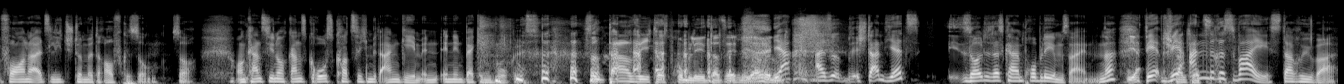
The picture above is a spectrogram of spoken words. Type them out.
vorne als Liedstimme drauf gesungen. So. Und kannst die noch ganz großkotzig mit angeben in, in den Backing Vocals. so, da sehe ich das Problem tatsächlich. Ja, also Stand jetzt sollte das kein Problem sein. Ne? Ja, wer wer anderes jetzt. weiß darüber,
